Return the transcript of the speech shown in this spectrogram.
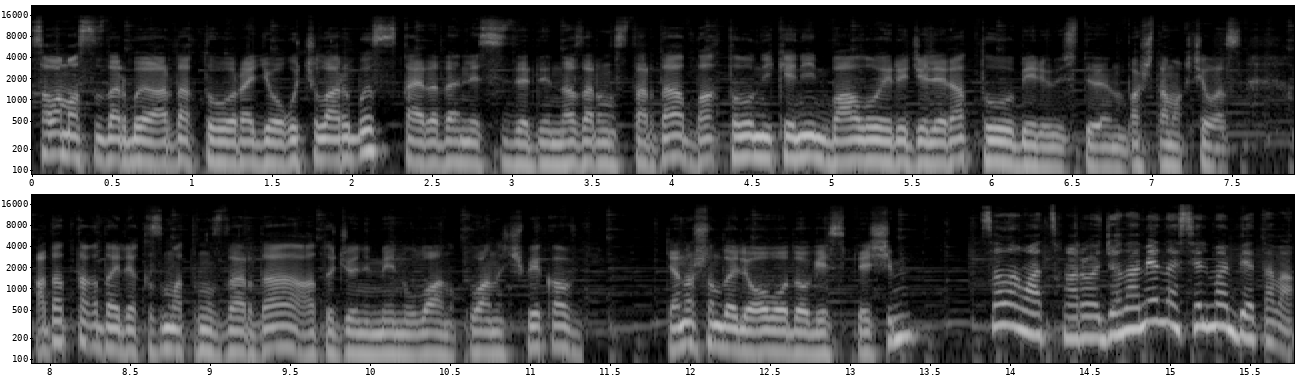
саламатсыздарбы ардактуу радио угуучуларыбыз. Кайрадан эле сиздердин назарыңыздарда бактылуу никенин баалоо эрежелери аттуу берүүбүздү баштамакчыбыз. Адаттагыдай эле кызматыңыздарда аты жөнүм мен улан кубанычбеков. Жана ошондой эле ободо кесиптешим. Саламатсыңарбы жана мен асель мамбетова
